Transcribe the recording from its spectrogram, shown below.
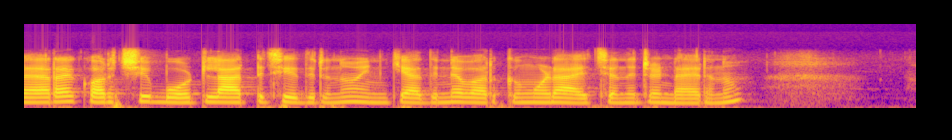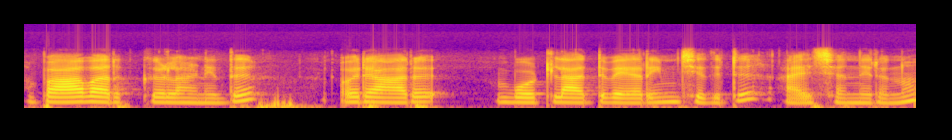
വേറെ കുറച്ച് ബോട്ടിൽ ആർട്ട് ചെയ്തിരുന്നു. എനിക്ക് അതിന്റെ വർക്കും കൂടെ അയച്ചു തന്നിട്ടുണ്ടായിരുന്നു. അപ്പോൾ ആ വർക്കുകളാണിത്. ഒരാറ് ബോട്ടിൽ ആർട്ട് വേറെയും ചെയ്തിട്ട് അയച്ചു തന്നിരുന്നു.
